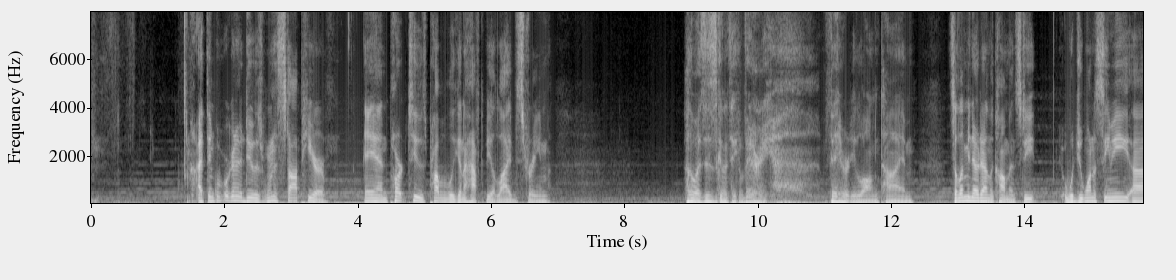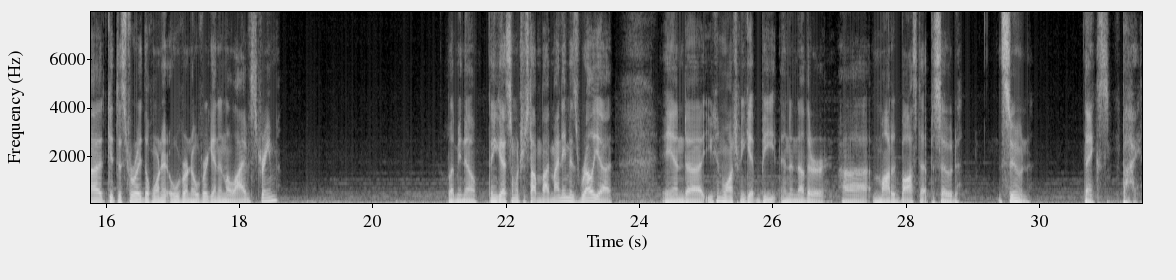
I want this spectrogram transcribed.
I think what we're going to do is we're going to stop here. And part two is probably going to have to be a live stream. Otherwise, this is going to take a very, very long time. So let me know down in the comments. Do you, would you want to see me uh, get destroyed the Hornet over and over again in a live stream? Let me know. Thank you guys so much for stopping by. My name is Relyea and uh, you can watch me get beat in another uh, modded boss episode soon. Thanks. Bye.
